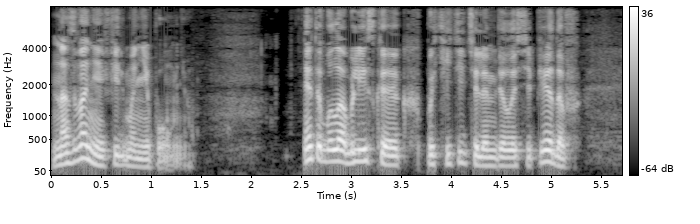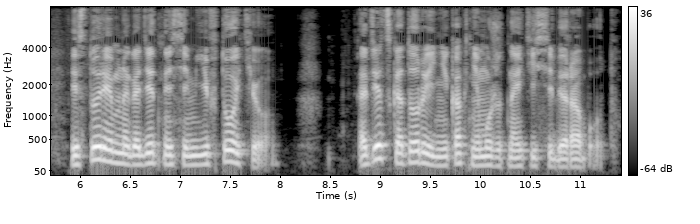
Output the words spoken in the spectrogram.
Название фильма не помню. Это была близкая к «Похитителям велосипедов» история многодетной семьи в Токио, отец которой никак не может найти себе работу.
